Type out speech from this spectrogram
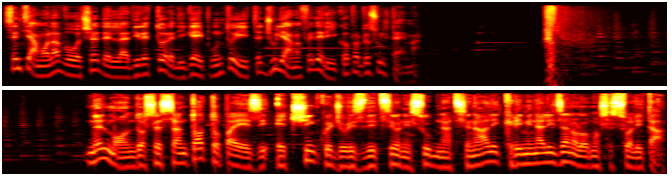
sentiamo la voce del direttore di gay.it Giuliano Federico proprio sul tema. Nel mondo 68 paesi e 5 giurisdizioni subnazionali criminalizzano l'omosessualità.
